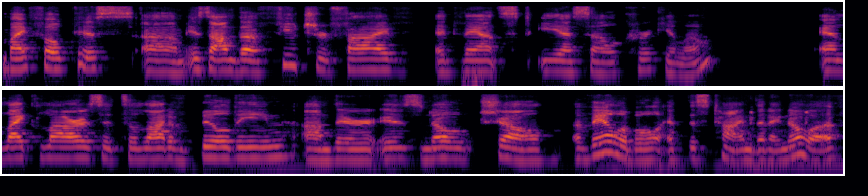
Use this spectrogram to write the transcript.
my focus um, is on the Future Five Advanced ESL curriculum. And like Lars, it's a lot of building. Um, there is no shell available at this time that I know of.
